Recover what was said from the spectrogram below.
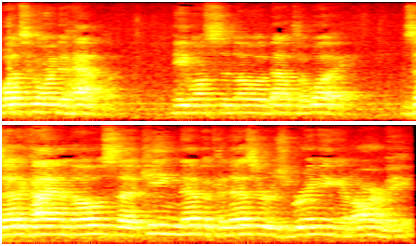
what's going to happen. He wants to know about the way. Zedekiah knows that King Nebuchadnezzar is bringing an army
